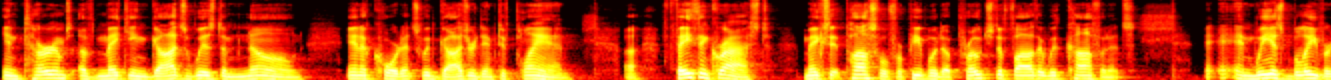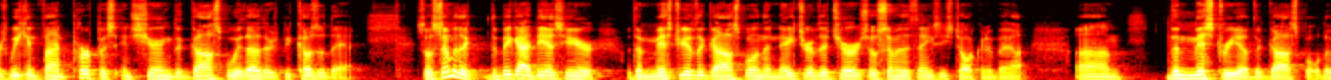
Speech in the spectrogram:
in terms of making God's wisdom known in accordance with God's redemptive plan. Uh, faith in Christ makes it possible for people to approach the Father with confidence. And we as believers, we can find purpose in sharing the gospel with others because of that. So, some of the, the big ideas here, the mystery of the gospel and the nature of the church, those are some of the things he's talking about. Um, the mystery of the gospel, the,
